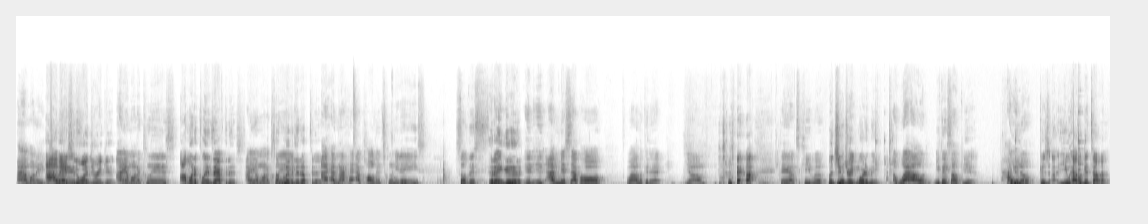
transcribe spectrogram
I am on a. I'm actually the one drinking. I am on a cleanse. I'm on a cleanse after this. I am on a So cleanse. I'm living it up today. I have not had alcohol in 20 days, so this it ain't good. it, it I miss alcohol. Wow, look at that. Yum. Damn tequila. But you drink more than me. Uh, Wow, you think so? Yeah. How you know? Because you have a good time.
